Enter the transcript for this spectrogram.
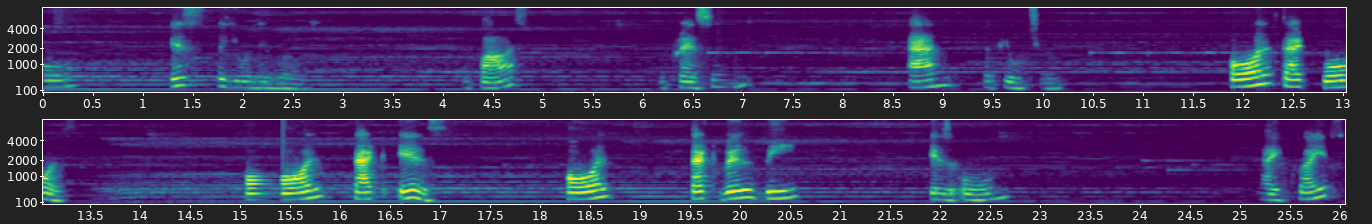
Om is the universe. The past, the present, and the future. All that was, all that is, all that will be is Om. Likewise,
